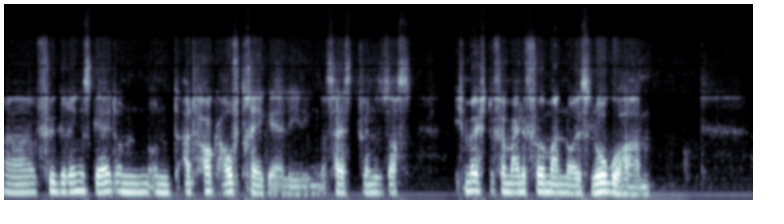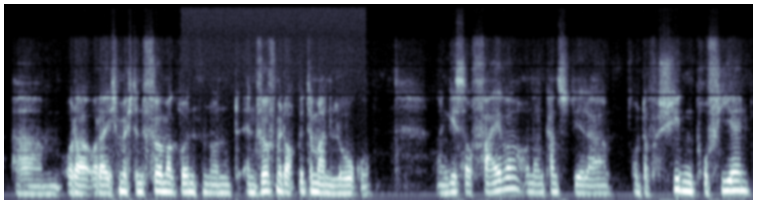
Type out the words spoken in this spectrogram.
äh, für geringes Geld und, und ad hoc Aufträge erledigen. Das heißt, wenn du sagst, ich möchte für meine Firma ein neues Logo haben ähm, oder, oder ich möchte eine Firma gründen und entwirf mir doch bitte mal ein Logo. Dann gehst du auf Fiverr und dann kannst du dir da unter verschiedenen Profilen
